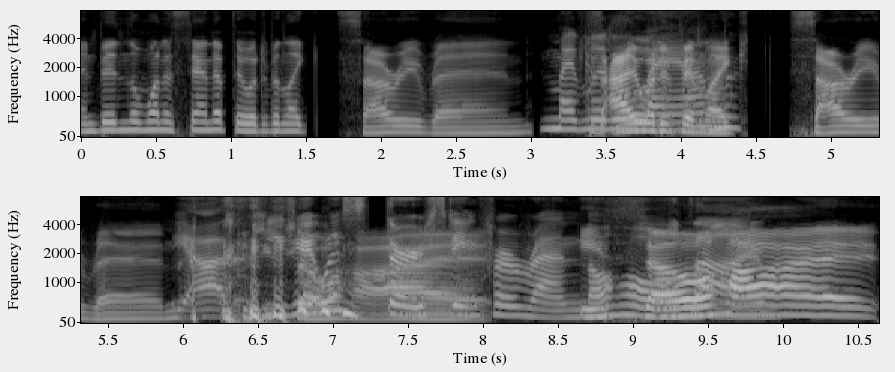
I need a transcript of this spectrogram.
and been the one to stand up, they would have been like, "Sorry, Ren," my little I would have been like, "Sorry, Ren." Yeah, he's PJ so was hot. thirsting for Ren the He's whole so time. hot.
